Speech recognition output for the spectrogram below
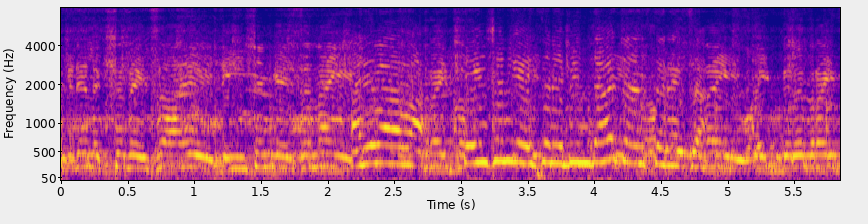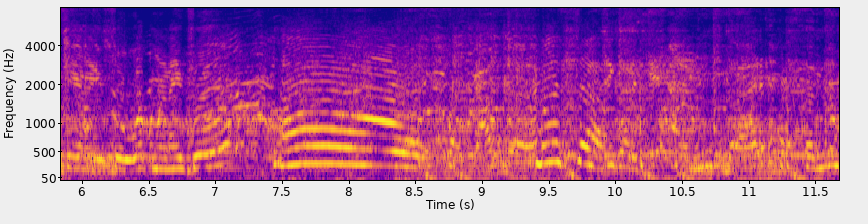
इकडे लक्ष द्यायचं आहे. टेन्शन घ्यायचं नाही. अरे वा वा. टेन्शन घ्यायचं नाही. बिंदा डान्स करायचा. नाही. वाईट करत राहायचे आणि सोबत म्हणायचं. हो. मस्त. करके अंदर प्रसन्न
